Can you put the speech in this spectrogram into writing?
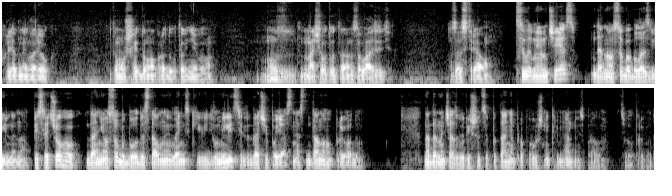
в хлебный ларек, потому что и дома продуктов не было. Ну, з- начал туда залазить, застрял. Силами МЧС дана особа була звільнена, після чого дані особи були доставлені в Ленінський відділ міліції для дачі пояснення з даного приводу. На даний час вирішується питання про порушення кримінальної справи з цього приводу.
